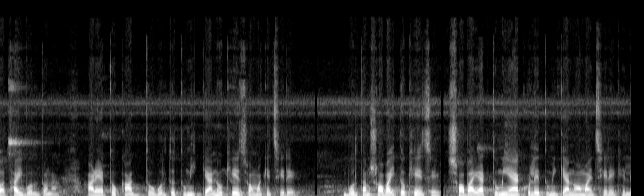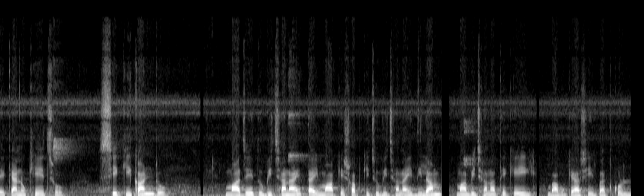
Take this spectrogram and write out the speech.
কথাই বলতো না, আর এত কাঁদতো, বলতো, তুমি কেন খেয়েছো আমাকে ছেড়ে? বলতাম, সবাই তো খেয়েছে, সবাই, আর তুমি এক হলে তুমি কেন আমায় ছেড়ে খেলে, কেন খেয়েছো? সে কি কাণ্ড? মা যেহেতু বিছানায়, তাই মাকে সব কিছু বিছানায় দিলাম। মা বিছানা থেকেই বাবুকে আশীর্বাদ করল।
